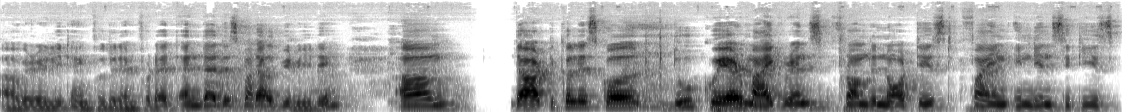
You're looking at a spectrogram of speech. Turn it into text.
Uh, we're really thankful to them for that, and that is what I'll be reading. Um, the article is called Do Queer Migrants from the Northeast Find Indian Cities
